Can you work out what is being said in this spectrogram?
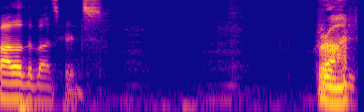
Follow the buzzards. Run.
